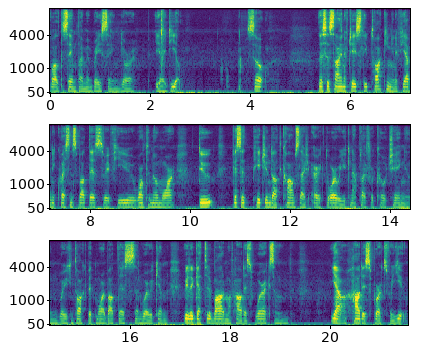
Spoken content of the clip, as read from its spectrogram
while at the same time embracing your ideal so this is INFJ Sleep Talking and if you have any questions about this or if you want to know more do visit patreon.com slash Erik Thor where you can apply for coaching and where you can talk a bit more about this and where we can really get to the bottom of how this works and yeah, how this works for you.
